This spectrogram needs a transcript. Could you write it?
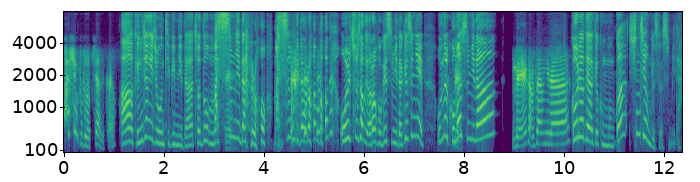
훨씬 부드럽지 않을까요? 아, 굉장히 좋은 팁입니다. 저도 맞습니다로, 맞습니다로 한번 올 추석 열어보겠습니다. 교수님, 오늘 고맙습니다. 네, 감사합니다. 고려대학교 국문과 신지영 교수였습니다.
